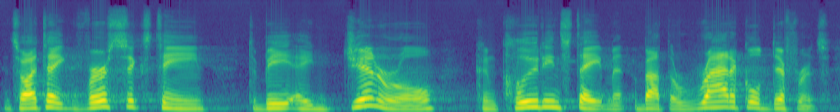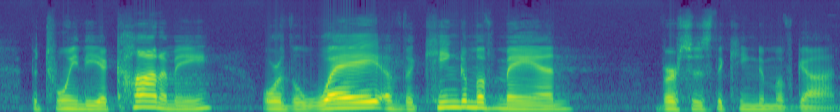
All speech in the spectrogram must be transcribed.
And so I take verse 16 to be a general concluding statement about the radical difference between the economy or the way of the kingdom of man versus the kingdom of God.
